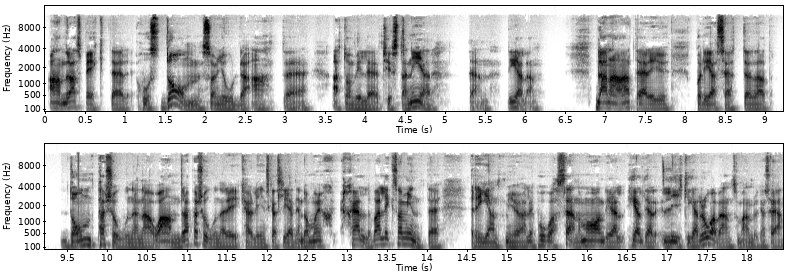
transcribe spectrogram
andra aspekter hos dem som gjorde att, eh, att de ville tysta ner den delen. Bland annat är det ju på det sättet att de personerna och andra personer i Karolinskas ledning, de har ju själva liksom inte rent mjöl i påsen. De har en del, hel del lik i garderoben, som man brukar säga.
